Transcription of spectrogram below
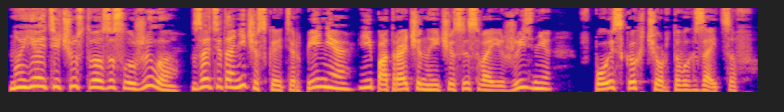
Но я эти чувства заслужила за титаническое терпение и потраченные часы своей жизни в поисках чертовых зайцев.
